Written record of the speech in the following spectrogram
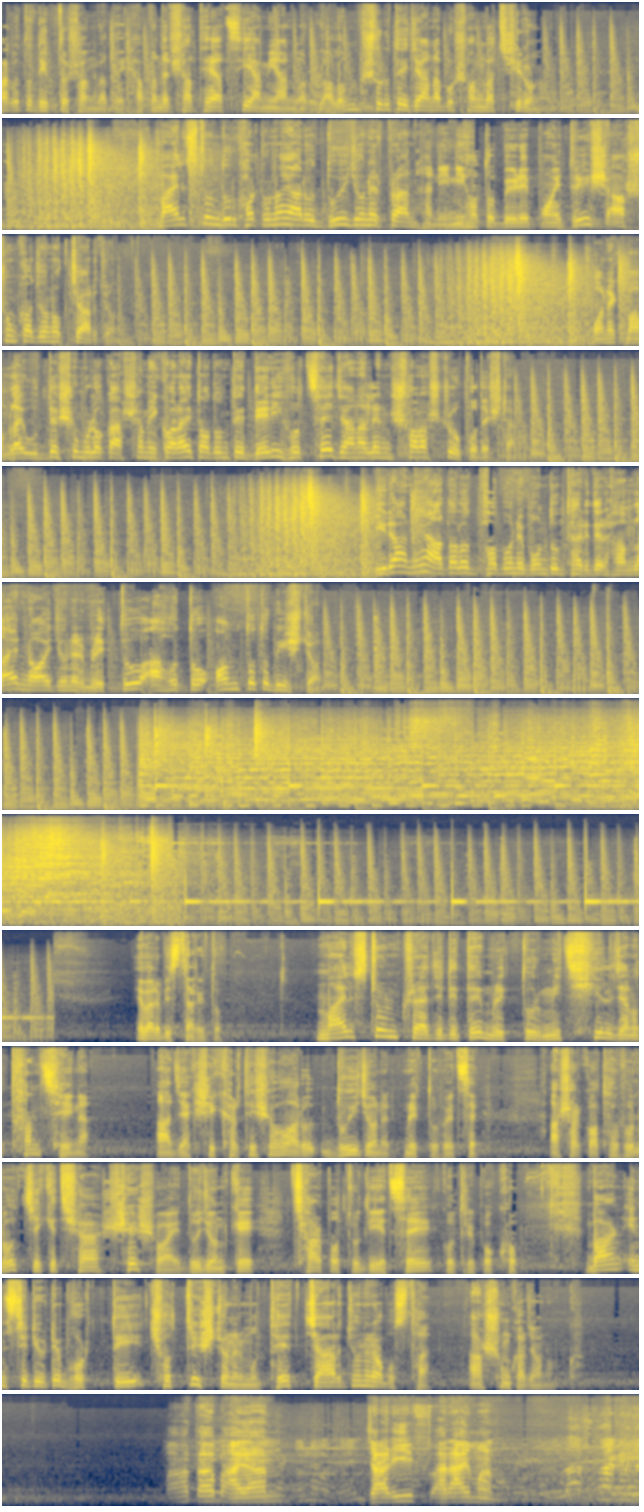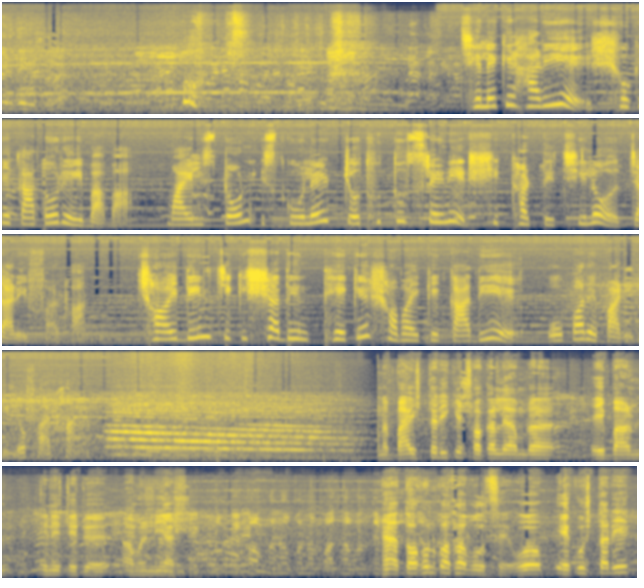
স্বাগত দীপ্ত সংবাদে। আপনাদের সাথে আছি আমি আনোয়ারুল আলম। শুরুতে জানাব সংবাদ শিরোনাম। মাইলস্টোন দুর্ঘটনায় আরও দুই জনের প্রাণহানি, নিহত বেড়ে পঁয়ত্রিশ, আশঙ্কাজনক চারজন। অনেক মামলায় উদ্দেশ্যমূলক আসামি করায় তদন্তে দেরি হচ্ছে, জানালেন স্বরাষ্ট্র উপদেষ্টা। ইরানে আদালত ভবনে বন্দুকধারীদের হামলায় নয় জনের মৃত্যু, আহত অন্তত বিশ জন। এবারে বিস্তারিত। মাইলস্টোন ট্র্যাজেডিতে মৃত্যুর মিছিল যেন থামছেই না। আজ এক শিক্ষার্থী সহ আরও দুইজনের মৃত্যু হয়েছে। আসার কথা হলো চিকিৎসা শেষ হয় দুজনকে ছাড়পত্র দিয়েছে কর্তৃপক্ষ। বার্ন ইনস্টিটিউটে ভর্তি ছত্রিশ জনের মধ্যে চারজনের অবস্থা আশঙ্কাজনক। মাহতাব আয়ান জারিফ আর আয়মান। ছেলেকে হারিয়ে শোকে কাতর এই বাবা। মাইলস্টোন স্কুলের চতুর্থ শ্রেণির শিক্ষার্থী ছিল জারিফ ফারহান। ছয় দিন চিকিৎসাধীন থেকে সবাইকে কাঁদিয়ে ওপারে পাড়ি দিল ফারহান। মানে বাইশ তারিখে সকালে আমরা এই বার্ন ইউনিটিতে আমরা নিয়ে আসি। হ্যাঁ তখন কথা বলছে। ও একুশ তারিখ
